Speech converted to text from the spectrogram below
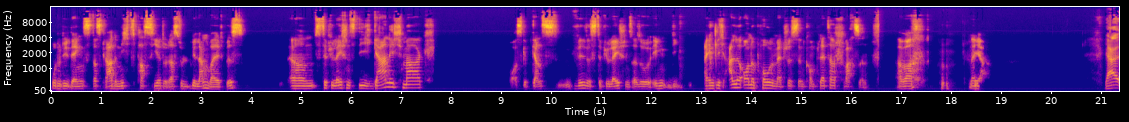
wo du dir denkst, dass gerade nichts passiert oder dass du gelangweilt bist. Ähm, Stipulations, die ich gar nicht mag. Boah, es gibt ganz wilde Stipulations. Also die, eigentlich alle on a pole Matches sind kompletter Schwachsinn. Aber naja. Ja,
